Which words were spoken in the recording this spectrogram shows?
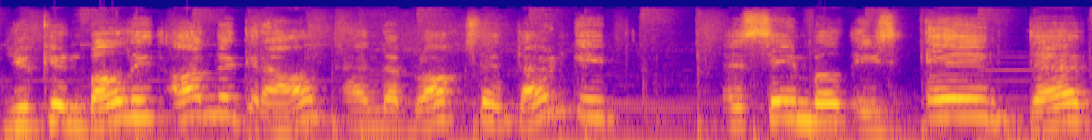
You can build it on the ground and the blocks that don't get assembled is air, dirt,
